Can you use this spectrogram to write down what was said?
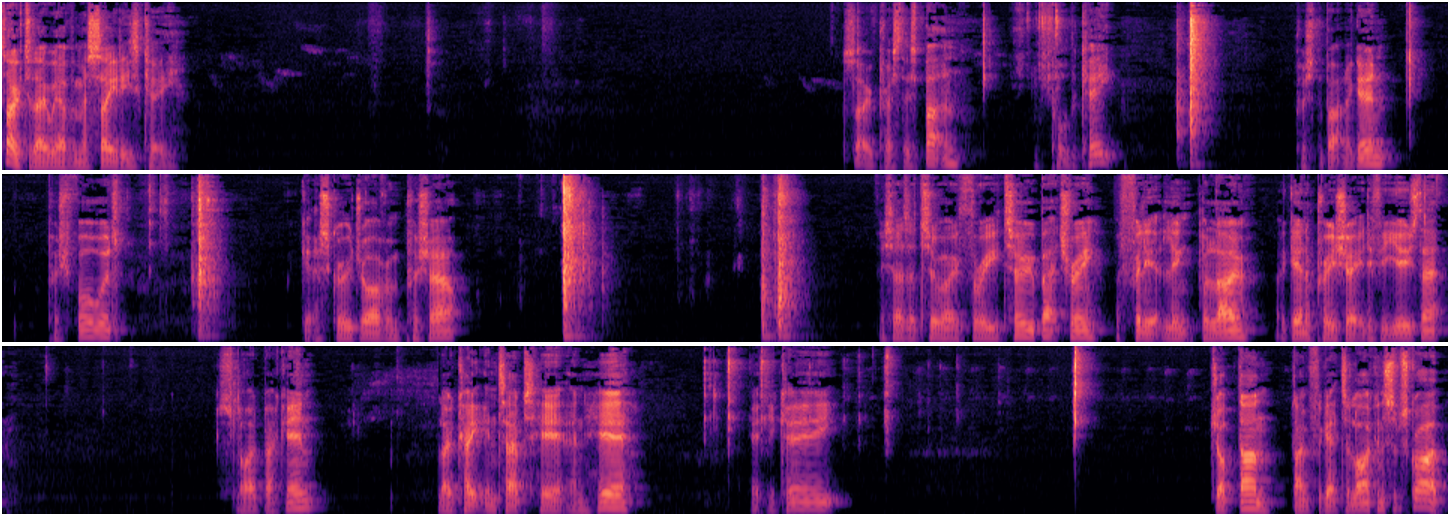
So today we have a Mercedes key. So press this button, pull the key, push the button again, push forward, get a screwdriver and push out. This has a 2032 battery, affiliate link below. Again, appreciated if you use that. Slide back in. Locating tabs here and here. Get your key. Job done. Don't forget to like and subscribe.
